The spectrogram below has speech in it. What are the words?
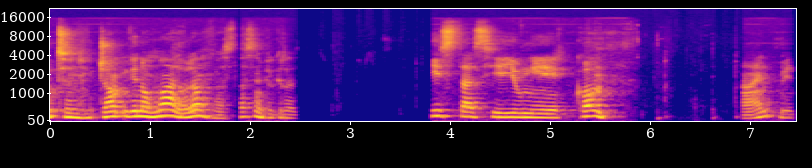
Gut, dann jumpen wir nochmal, oder? Was ist das denn für Griff? Ist das hier, Junge? Komm. Nein, wir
